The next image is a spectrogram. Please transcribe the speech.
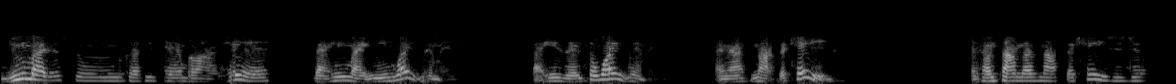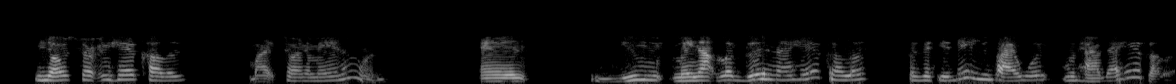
You might assume because he's saying blonde hair that he might mean white women, that he's into white women, and that's not the case. And sometimes that's not the case. It's just, you know, certain hair colors might turn a man on. And you may not look good in that hair color, because if you did, you probably would would have that hair color.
